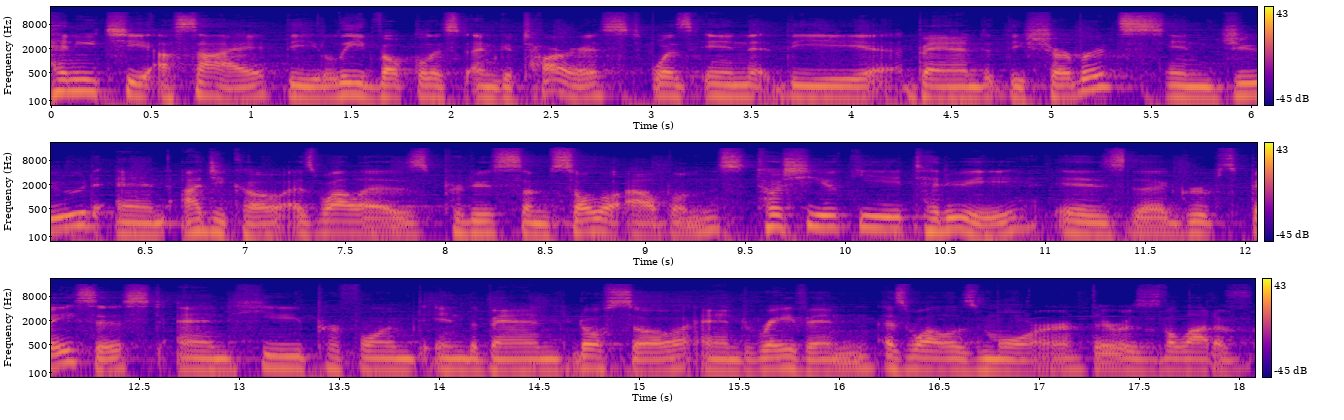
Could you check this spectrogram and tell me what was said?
Kenichi Asai, the lead vocalist and guitarist, was in the band The Sherbets, in Jude and AJICO, as well as produced some solo albums. Toshiyuki Terui is the group's bassist, and he performed in the band Rosso and Raven, as well as more. There was a lot of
